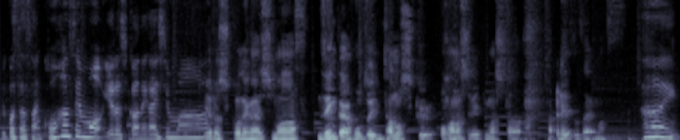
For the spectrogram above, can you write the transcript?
横澤さん、後半戦もよろしくお願いします。よろしくお願いします。前回本当に楽しくお話できました。ありがとうございます。はい。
